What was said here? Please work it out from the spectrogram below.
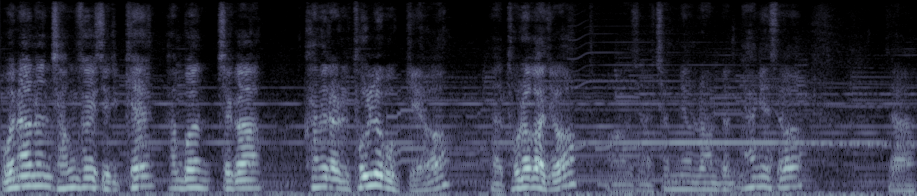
원하는 장소에서 이렇게 한번 제가 카메라를 돌려볼게요. 자, 돌아가죠. 어, 자, 정면으로 한번 향해서 자,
